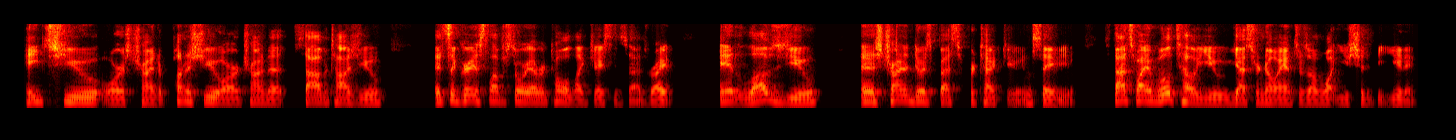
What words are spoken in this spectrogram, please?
hates you or is trying to punish you or trying to sabotage you. It's the greatest love story ever told, like Jason says, right? It loves you and it's trying to do its best to protect you and save you. So that's why it will tell you yes or no answers on what you should be eating.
